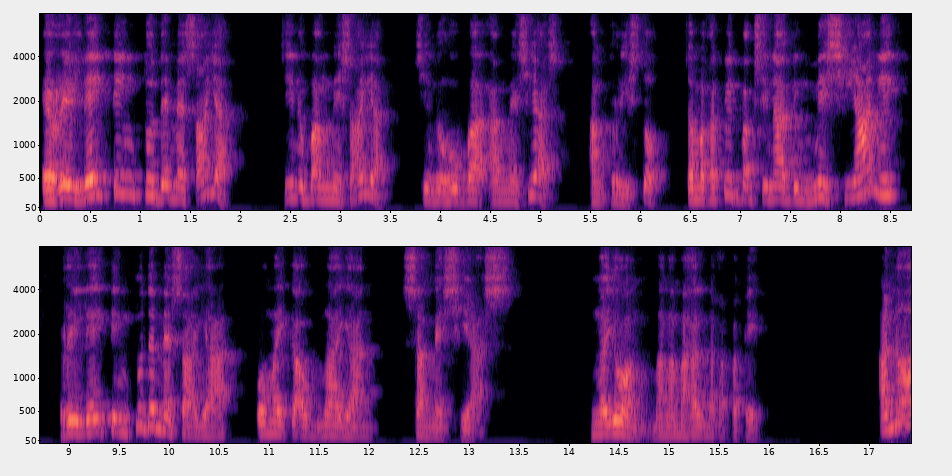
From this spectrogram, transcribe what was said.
eh, relating to the Messiah. Sino bang Messiah? Sino ho ba ang Mesias? Ang Kristo. Sa makatwid, pag sinabing messianic, relating to the Messiah o may kaugnayan sa Mesias. Ngayon, mga mahal na kapatid, ano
